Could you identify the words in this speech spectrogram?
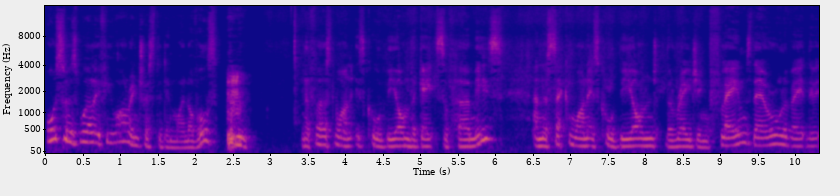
Also, as well, if you are interested in my novels, the first one is called Beyond the Gates of Hermes. And the second one is called Beyond the Raging Flames. They're all available,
